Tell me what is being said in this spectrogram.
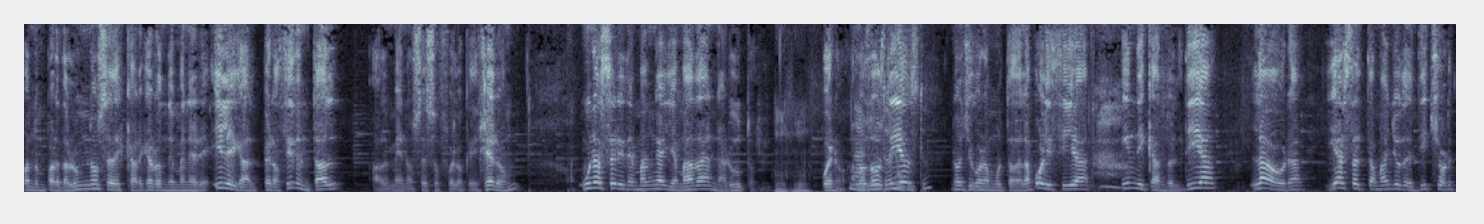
cuando un par de alumnos se descargaron de manera ilegal pero accidental, al menos eso fue lo que dijeron, una serie de manga llamada Naruto. Bueno, a los dos Naruto, días Naruto. nos llegó una multa de la policía indicando el día, la hora y hasta el tamaño de dicho ar-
